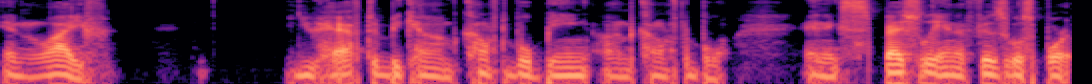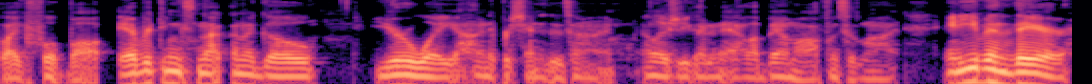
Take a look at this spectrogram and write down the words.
and life you have to become comfortable being uncomfortable. And especially in a physical sport like football, everything's not going to go your way 100% of the time, unless you got an Alabama offensive line. And even there,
